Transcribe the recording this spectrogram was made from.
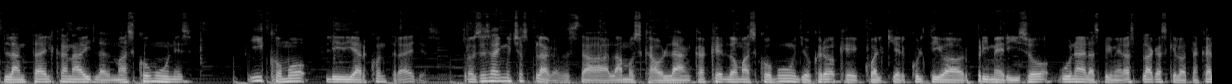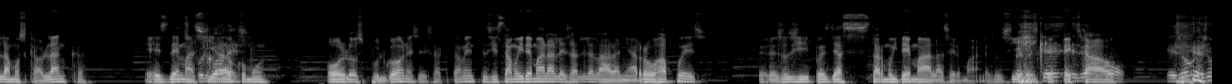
planta del cannabis, las más comunes, y cómo lidiar contra ellas. Entonces hay muchas plagas, está la mosca blanca, que es lo más común. Yo creo que cualquier cultivador primerizo, una de las primeras plagas que lo ataca es la mosca blanca. Es demasiado común. O los pulgones, exactamente. Si está muy de mala, le sale la araña roja, pues. Pero eso sí, pues ya es estar muy de malas, hermano. Eso sí, es, que pecado. Eso, eso,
